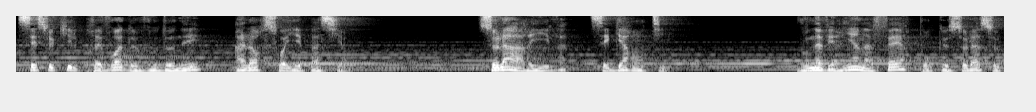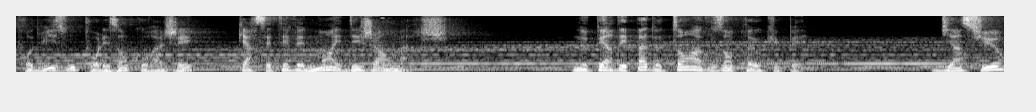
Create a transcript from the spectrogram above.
c'est ce qu'il prévoit de vous donner, alors soyez patient. Cela arrive, c'est garanti. Vous n'avez rien à faire pour que cela se produise ou pour les encourager, car cet événement est déjà en marche. Ne perdez pas de temps à vous en préoccuper. Bien sûr,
